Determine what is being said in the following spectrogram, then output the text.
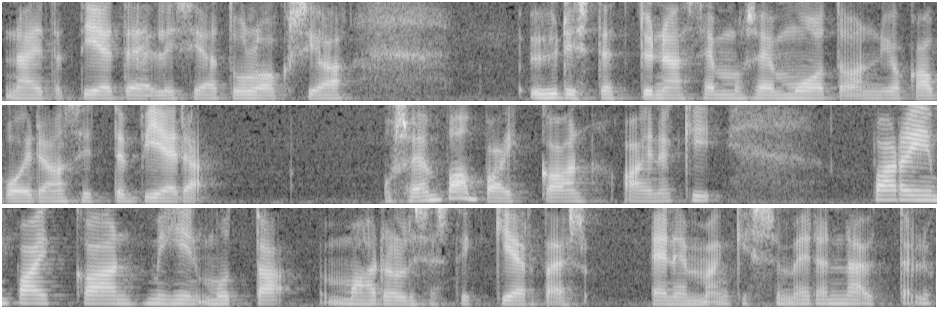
näitä tieteellisiä tuloksia yhdistettynä semmoiseen muotoon, joka voidaan sitten viedä useampaan paikkaan, ainakin pariin paikkaan, mihin, mutta mahdollisesti kiertäisi enemmänkin se meidän näyttely.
